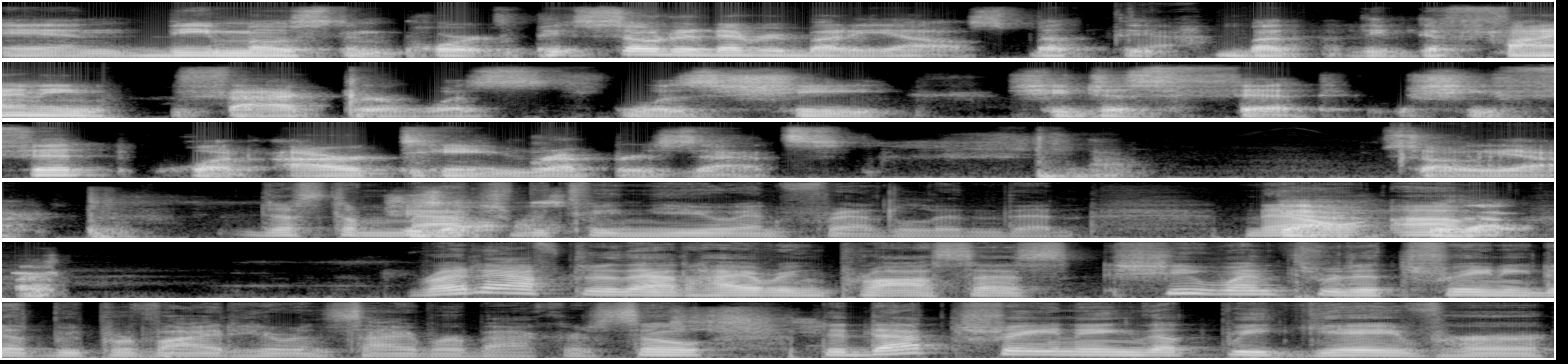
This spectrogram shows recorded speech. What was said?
and the most important. So did everybody else, but the yeah. but the defining factor was was she she just fit. She fit what our team represents. So yeah, just a match awesome. between you and Fredlyn. Then now, yeah, um, right after that hiring process, she went through the training that we provide here in Cyberbacker. So, did that training that we gave her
